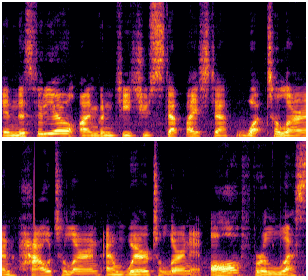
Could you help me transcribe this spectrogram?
In this video, I'm going to teach you step by step what to learn, how to learn, and where to learn it, all for less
